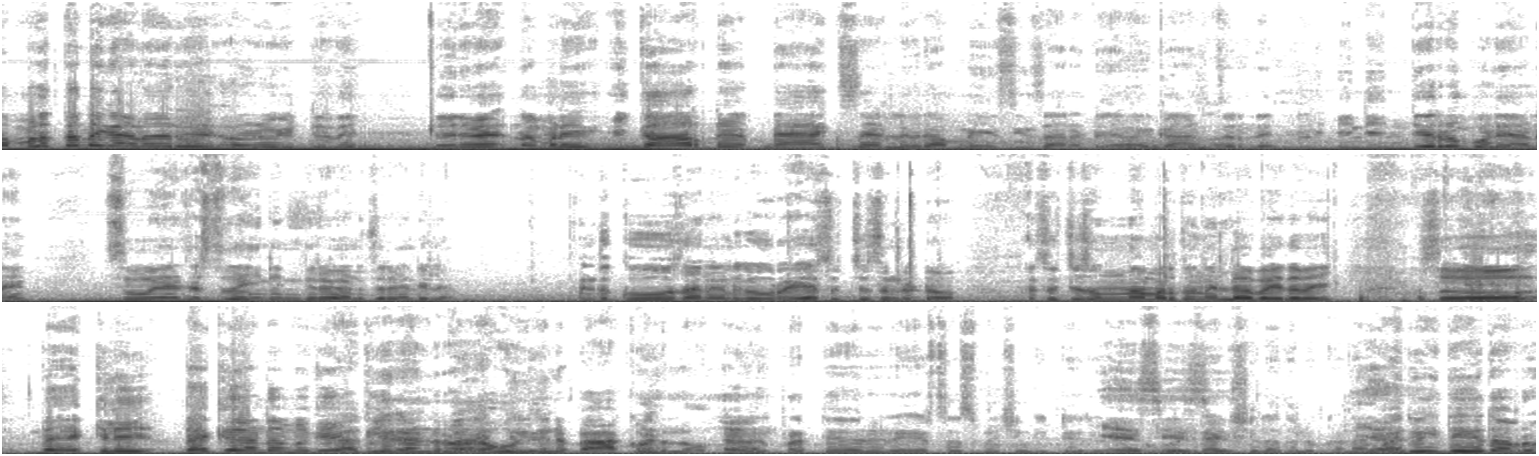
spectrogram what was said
നമ്മളെ തന്നെ കാണാൻ ഒരു കിട്ടിയത് നമ്മൾ ഈ കാറിന്റെ ബാക്ക് സൈഡിൽ ഒരു അമേസിങ് സാധനം ഉണ്ട്. ഞാൻ കാണിച്ചിട്ടുണ്ട്. ഇതിന്റെ ഇന്റീരിയറും പൊളിയാണ്. സോ ഞാൻ ജസ്റ്റ് ഇതിന്റെ ഇന്റീരിയർ കാണിച്ചു കണ്ടില്ല? എന്തൊക്കെയോ സാധനങ്ങൾ കുറേ സ്വിച്ചസ് ഉണ്ട് കേട്ടോ സ്വിച്ചസ് ഒന്നും അമർത്തുന്നില്ല വൈദവായി സോ ബാക്കിൽ ബാക്ക് കണ്ട നമുക്ക്? ബാക്കിൽ രണ്ട് ഓ ഇതിന്റെ ബാക്ക് ഉണ്ടല്ലോ. ഒരു പ്രത്യേക ഒരു റെയർ സസ്പെൻഷൻ കിട്ടിയത്. ഇത് ഏതാ ബ്രോ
